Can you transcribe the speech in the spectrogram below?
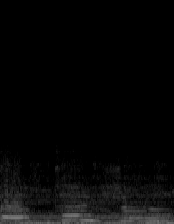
temptation.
